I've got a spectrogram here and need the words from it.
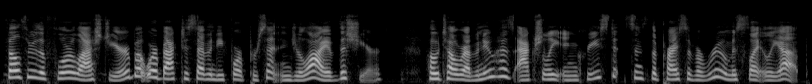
fell through the floor last year, but we're back to 74% in July of this year. Hotel revenue has actually increased since the price of a room is slightly up.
